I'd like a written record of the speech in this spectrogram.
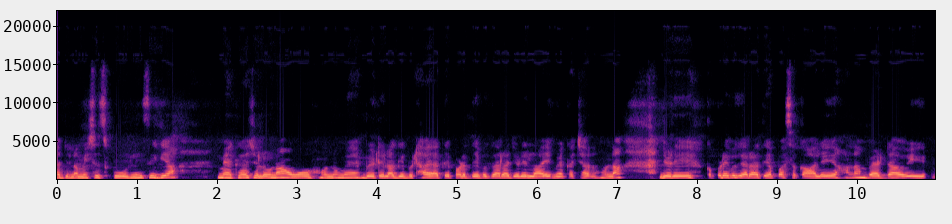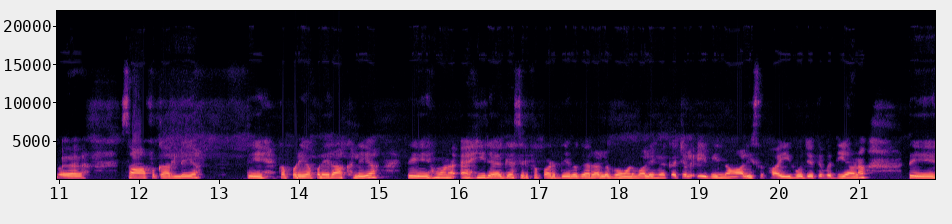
ਅੱਜ ਨਵੀਂ ਸਕੂਲ ਨਹੀਂ ਸੀ ਗਿਆ। ਮੈਂ ਕਿਹਾ ਚਲੋ ਨਾ, ਉਹ ਉਹਨੂੰ ਮੈਂ ਬੇਟੇ ਲਾਗੇ ਬਿਠਾਇਆ ਤੇ ਪਰਦੇ ਵਗੈਰਾ ਜਿਹੜੇ ਲਾਏ। ਮੈਂ ਕਿਹਾ ਚੱਲ ਹੁਣ ਨਾ, ਜਿਹੜੇ ਕੱਪੜੇ ਵਗੈਰਾ ਤੇ ਆਪਾਂ ਸੁਕਾ ਲਏ ਆ, ਹਨਾ ਬੈੱਡ ਵੀ ਸਾਫ਼ ਕਰ ਲਏ ਆ ਤੇ ਕੱਪੜੇ ਆਪਣੇ ਰੱਖ ਲਏ ਆ। ਤੇ ਹੁਣ ਇਹੀ ਰਹਿ ਗਿਆ ਸਿਰਫ ਪਰਦੇ ਵਗੈਰਾ ਲਗਾਉਣ ਵਾਲੇ। ਮੈਂ ਕਿਹਾ ਚਲ ਇਹ ਵੀ ਨਾਲ ਹੀ ਸਫ਼ਾਈ ਹੋ ਜੇ ਤੇ ਵਧੀਆ ਨਾ। ਤੇ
